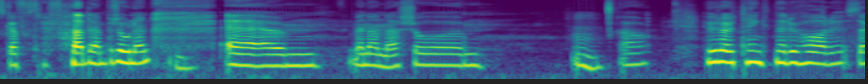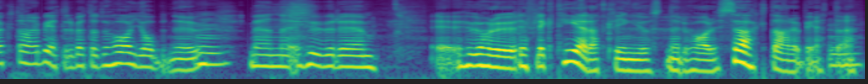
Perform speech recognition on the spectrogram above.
ska få träffa den personen. Ehm, men annars så, Mm. ja. Hur har du tänkt när du har sökt arbete? Du berättade att du har jobb nu, Mm. men hur, eh, hur har du reflekterat kring just när du har sökt arbete Mm.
